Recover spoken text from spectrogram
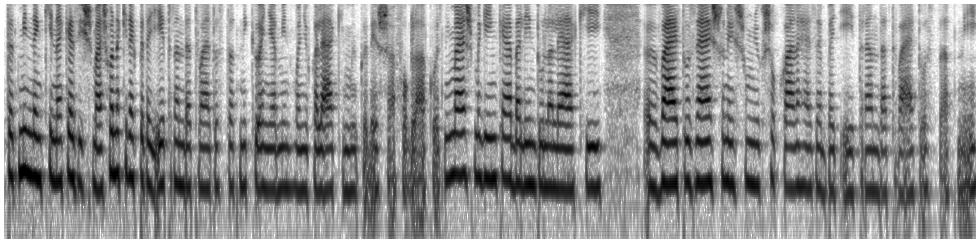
tehát mindenkinek ez is más. Van, akinek például egy étrendet változtatni könnyebb, mint mondjuk a lelki működéssel foglalkozni. Más meg inkább elindul a lelki változáson, és mondjuk sokkal nehezebb egy étrendet változtatni.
